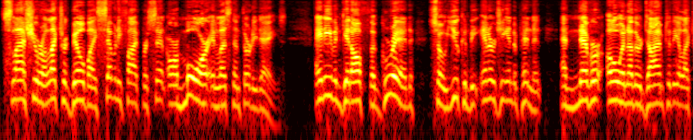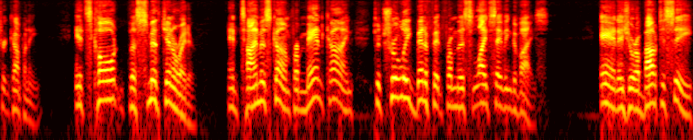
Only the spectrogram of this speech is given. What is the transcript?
Slash your electric bill by 75% or more in less than 30 days. And even get off the grid so you can be energy independent and never owe another dime to the electric company. It's called the Smith Generator. And time has come for mankind to truly benefit from this life-saving device. And as you're about to see,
